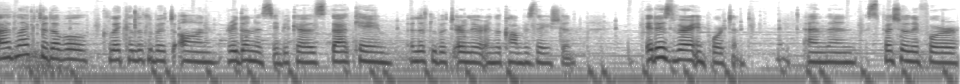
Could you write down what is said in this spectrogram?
I'd like to double click a little bit on redundancy because that came a little bit earlier in the conversation. It is very important, right? and then especially for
